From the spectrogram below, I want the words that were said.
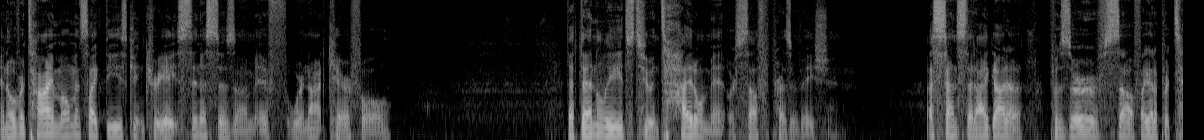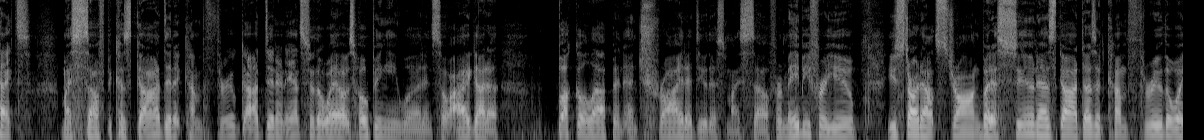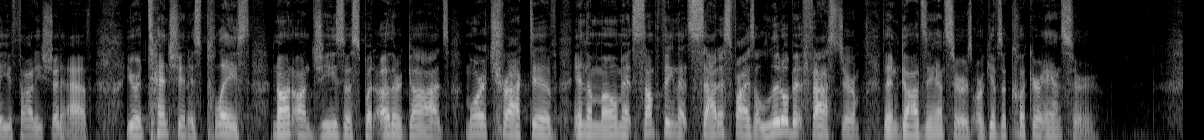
And over time, moments like these can create cynicism if we're not careful. that then leads to entitlement or self preservation. A sense that I gotta preserve self, I gotta protect myself because God didn't come through. God didn't answer the way I was hoping He would. And so I gotta buckle up and, and try to do this myself. Or maybe for you, you start out strong, but as soon as God doesn't come through the way you thought He should have, your attention is placed not on Jesus, but other gods, more attractive in the moment, something that satisfies a little bit faster than God's answers or gives a quicker answer.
